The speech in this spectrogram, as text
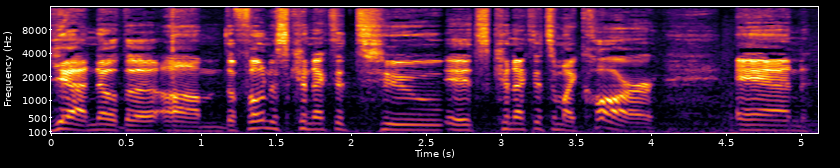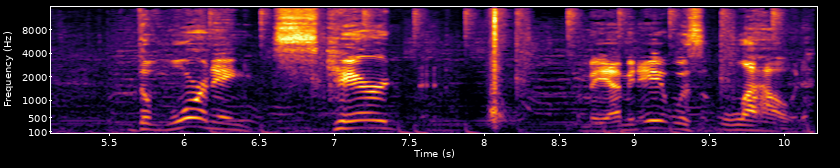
yeah, no, the um, the phone is connected to it's connected to my car, and the warning scared me. I mean, it was loud,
